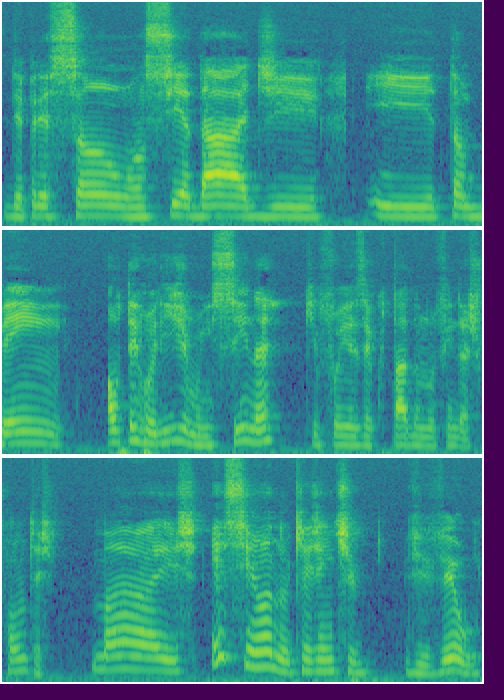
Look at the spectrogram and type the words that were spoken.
depressão, ansiedade e também ao terrorismo em si, né? Que foi executado no fim das contas. Mas esse ano que a gente viveu,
